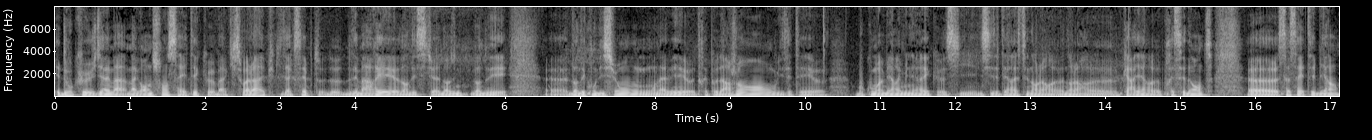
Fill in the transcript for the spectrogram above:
Et donc, je dirais ma, ma grande chance, ça a été que bah, qu'ils soient là et puis qu'ils acceptent de, de, démarrer dans des situations, dans une, dans des dans des conditions où on avait très peu d'argent, où ils étaient beaucoup moins bien rémunérés que s'ils étaient restés dans leur, dans leur euh, carrière euh, précédente. Euh, ça, ça a été bien.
